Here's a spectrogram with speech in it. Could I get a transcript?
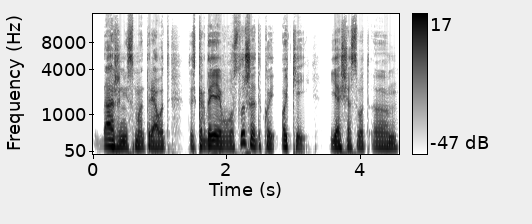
даже несмотря вот, то есть, когда я его услышал, я такой, окей, я сейчас вот эм,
